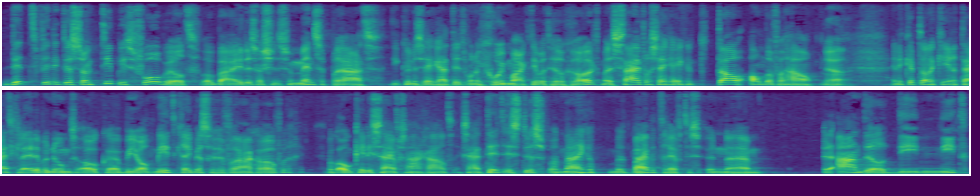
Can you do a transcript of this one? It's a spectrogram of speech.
dit vind ik dus zo'n typisch voorbeeld. Waarbij je dus als je dus met mensen praat, die kunnen zeggen: ja, dit wordt een groeimarkt, dit wordt heel groot. Maar de cijfers zeggen echt een totaal ander verhaal. Ja. En ik heb dan een keer een tijd geleden benoemd, ook uh, Beyond Meat, kreeg ik best wel veel vragen over. Heb ik ook een keer die cijfers aangehaald. Ik zei: dit is dus wat mij, wat mij betreft, is een, um, een aandeel die niet.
